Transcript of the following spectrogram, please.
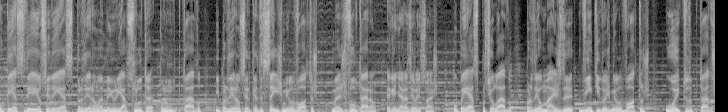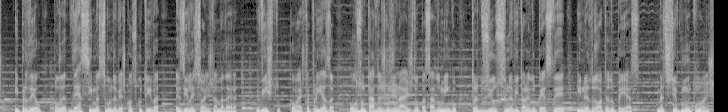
O PSD e o CDS perderam a maioria absoluta por um deputado e perderam cerca de 6 mil votos, mas voltaram a ganhar as eleições. O PS, por seu lado, perdeu mais de 22 mil votos, oito deputados e perdeu, pela 12 vez consecutiva, as eleições na Madeira. Visto com esta frieza, o resultado das regionais do passado domingo traduziu-se na vitória do PSD e na derrota do PS. Mas esteve muito longe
